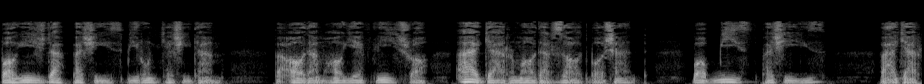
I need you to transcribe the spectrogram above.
با هیچده پشیز بیرون کشیدم و آدمهای افلیج را اگر مادرزاد باشند با بیست پشیز و اگر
